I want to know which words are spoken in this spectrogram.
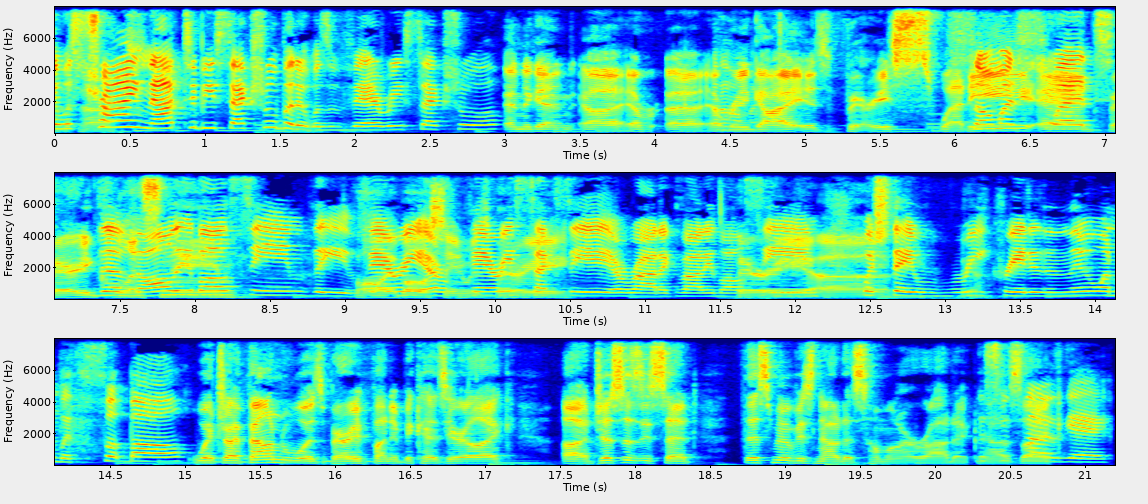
It was trying not to be sexual, but it was very sexual. And again, uh, every, uh, every Oh guy is very sweaty so much sweat. and very the glistening. volleyball scene, the Volleyball very uh, scene very, very- sexy erotic volleyball very, scene, uh, which they recreated in the new one with football. which I found was very funny because you're like, uh, just as he said, this movie's not as homoerotic, and This I was was not as like, gay.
